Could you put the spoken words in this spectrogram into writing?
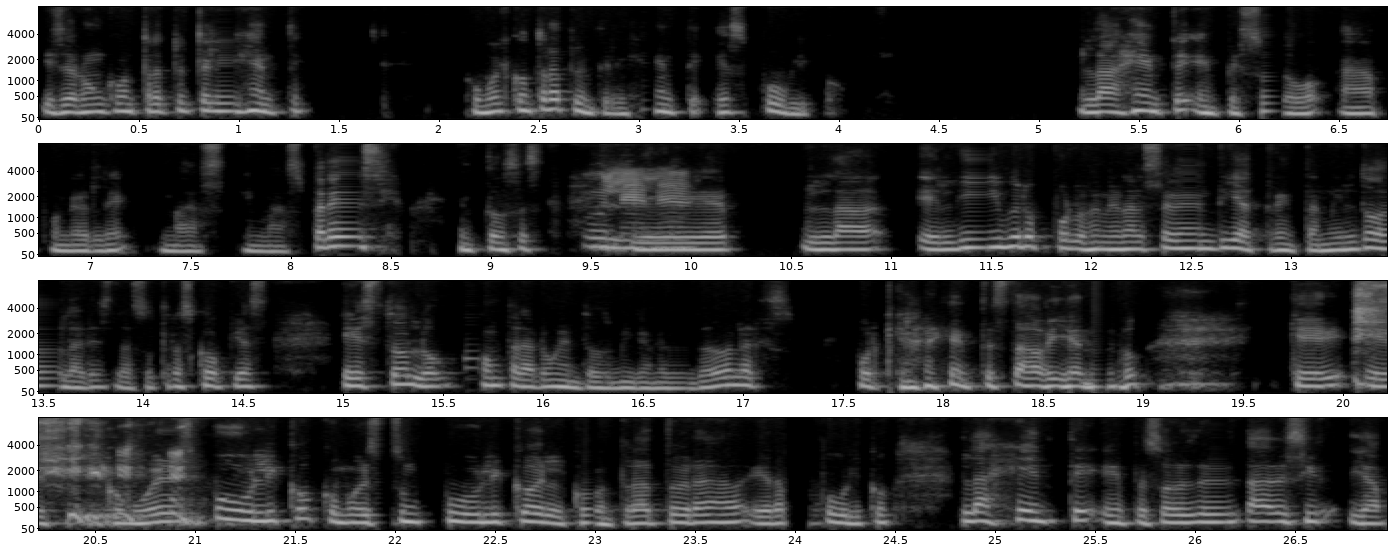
hicieron un contrato inteligente. Como el contrato inteligente es público, la gente empezó a ponerle más y más precio. Entonces, eh, la, el libro por lo general se vendía a 30 mil dólares, las otras copias, esto lo compraron en 2 millones de dólares, porque la gente estaba viendo que como es público, como es un público, el contrato era, era público, la gente empezó a decir y a,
